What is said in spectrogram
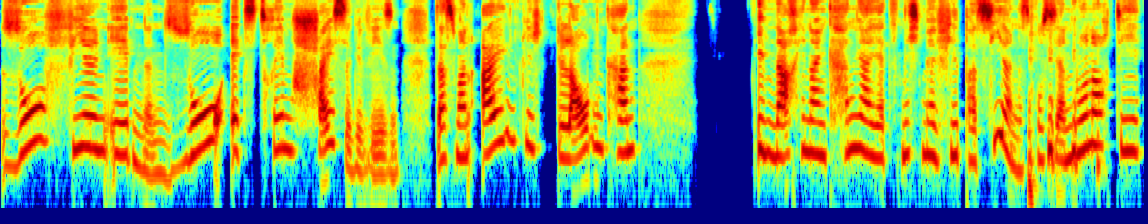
so vielen Ebenen so extrem scheiße gewesen, dass man eigentlich glauben kann, im Nachhinein kann ja jetzt nicht mehr viel passieren. Es muss ja nur noch die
